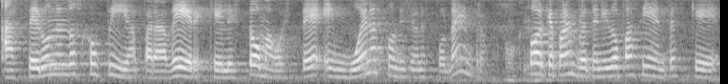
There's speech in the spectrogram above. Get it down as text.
hacer una endoscopía para ver que el estómago esté en buenas condiciones por dentro. Ok. Porque, por ejemplo, he tenido pacientes que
